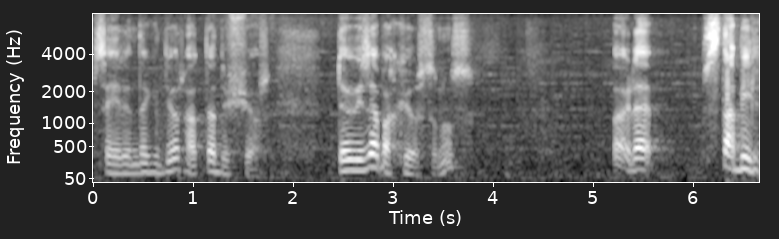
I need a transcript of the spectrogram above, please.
seyrinde gidiyor hatta düşüyor. Dövize bakıyorsunuz, böyle stabil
